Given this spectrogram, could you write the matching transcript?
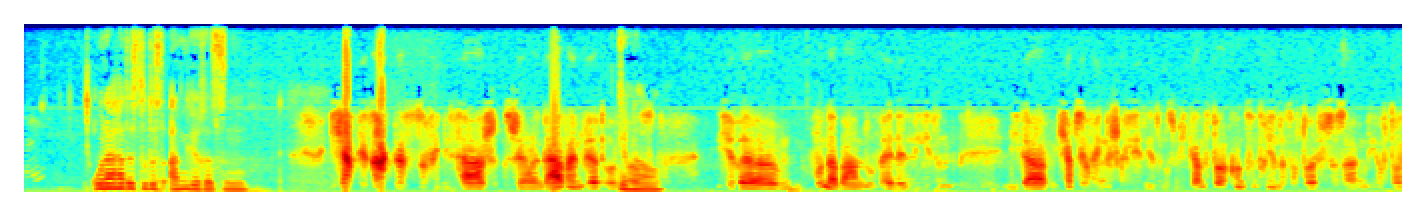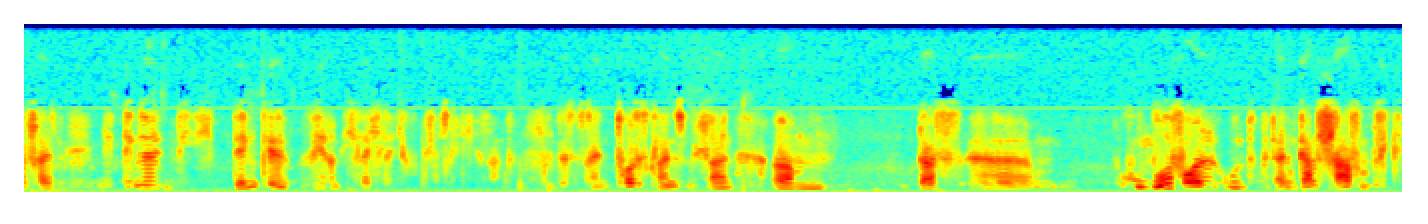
oder hattest du das angerissen? Ich habe gesagt, dass zur Finissage Sharon da sein wird und genau. ihre wunderbaren Novelle lesen, die da, ich habe sie auf Englisch gelesen, jetzt muss ich mich ganz doll konzentrieren, das auf Deutsch zu sagen, die auf Deutsch heißt, die Dinge, die ich denke, während ich lächle. Ich, habe es richtig gesagt. Das ist ein tolles kleines Büchlein. Ähm, das äh, humorvoll und mit einem ganz scharfen Blick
